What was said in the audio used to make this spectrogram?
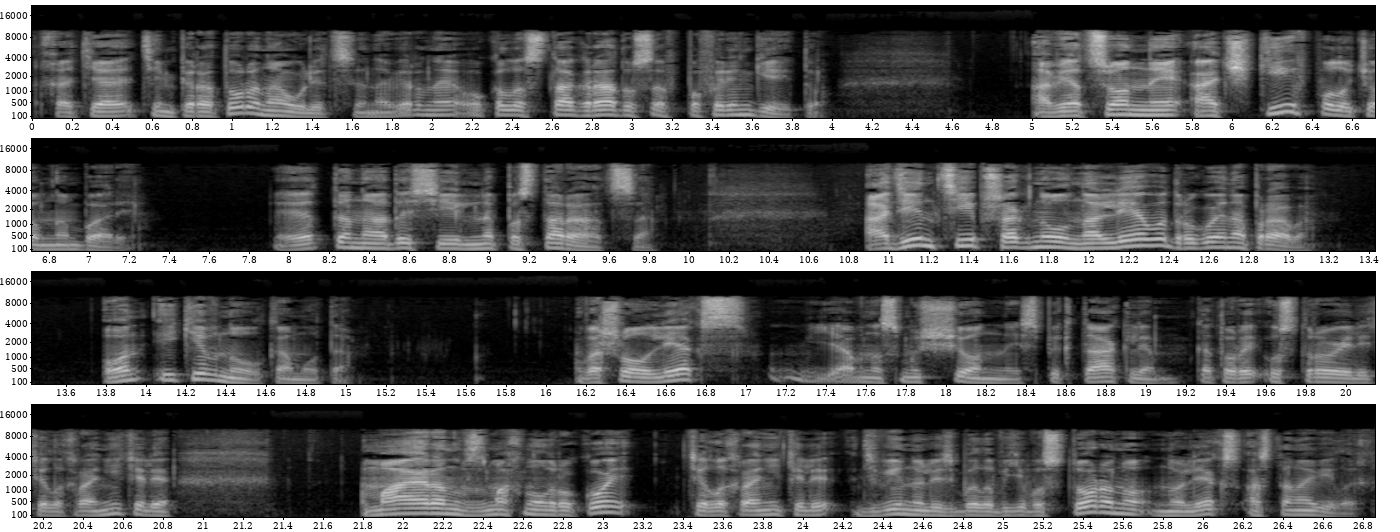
хотя температура на улице, наверное, около 100 градусов по Фаренгейту. Авиационные очки в полутемном баре — это надо сильно постараться. Один тип шагнул налево, другой направо. Он и кивнул кому-то. Вошел Лекс, явно смущенный спектаклем, который устроили телохранители. Майрон взмахнул рукой, телохранители двинулись было в его сторону, но Лекс остановил их.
